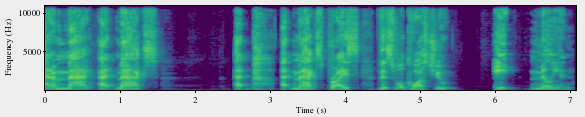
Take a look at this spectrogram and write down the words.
At a max, at max, at, at max price, this will cost you eight million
